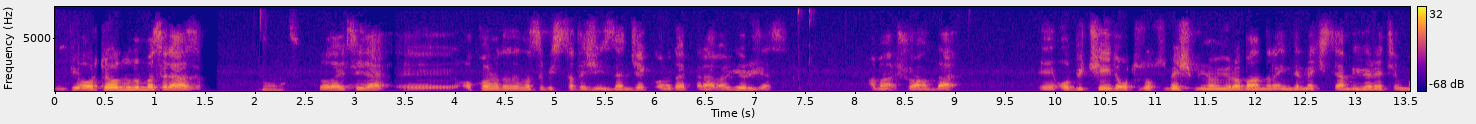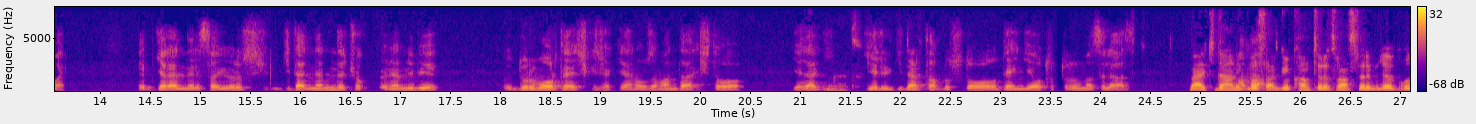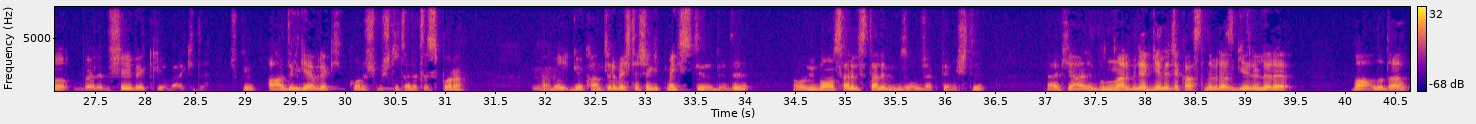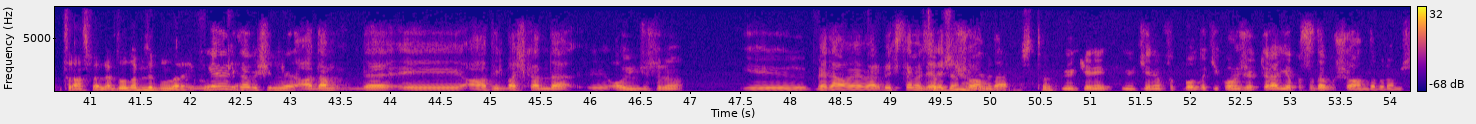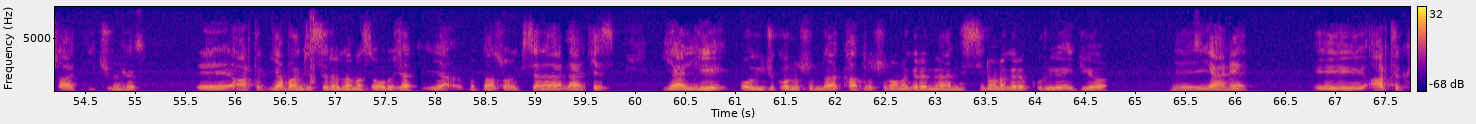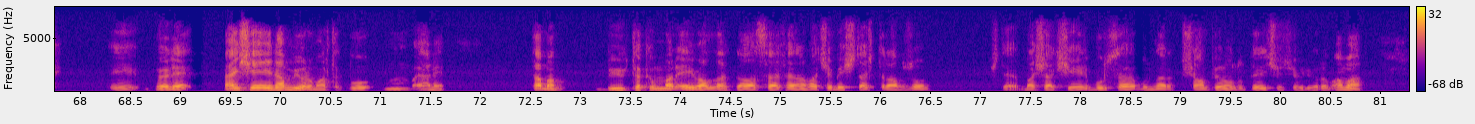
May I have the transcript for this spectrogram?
bir orta yol bulunması lazım. Evet. Dolayısıyla e, o konuda da nasıl bir strateji izlenecek onu da hep beraber göreceğiz. Ama şu anda e, o bütçeyi de 30-35 milyon euro bandına indirmek isteyen bir yönetim var. Hep gelenleri sayıyoruz. Gidenlerin de çok önemli bir durumu ortaya çıkacak. Yani o zaman da işte o gelir, evet. gelir gider tablosu da o dengeye oturtturulması lazım. Belki de hani Ama, mesela Gökhan Töre transferi bile bunu böyle bir şey bekliyor belki de. Çünkü Adil Gevrek konuşmuştu TRT Spor'a. Yani Gökhan Töre Beşiktaş'a gitmek istiyor dedi. Ama bir bonservis talebimiz olacak demişti. Belki hani bunlar bile gelecek aslında biraz gelirlere bağlı da transferler de olabilir bunlara ek yani, yani. tabii şimdi adam ve e, Adil Başkan da e, oyuncusunu e, bedavaya vermek istemez. Tabii canım, şu anda evet, ülkenin ülkenin futboldaki konjonktürel yapısı da şu anda buna müsait değil. Çünkü evet. e, artık yabancı sınırlaması olacak. Ya, bundan sonraki senelerde herkes yerli oyuncu konusunda kadrosunu ona göre mühendisliğini ona göre kuruyor ediyor. E, evet. E, yani e, artık e, böyle ben şeye inanmıyorum artık bu yani tamam büyük takım var eyvallah Galatasaray, Fenerbahçe, Beşiktaş, Trabzon işte Başakşehir, Bursa bunlar şampiyon oldukları için söylüyorum ama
